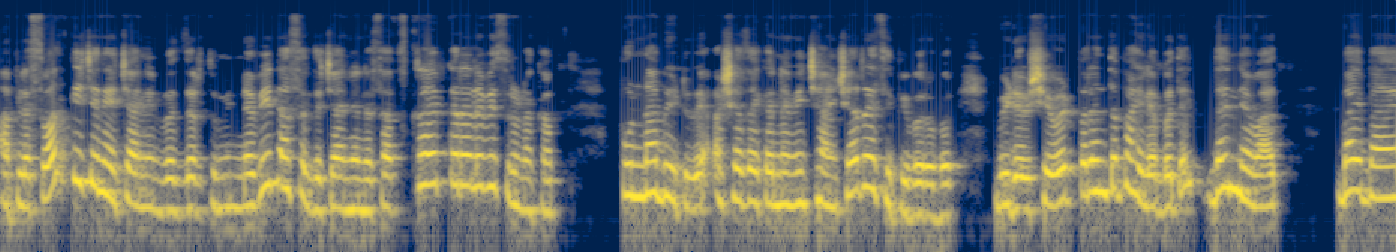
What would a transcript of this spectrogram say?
आपल्या स्वाद किचन या चॅनेलवर जर तुम्ही नवीन असेल तर चॅनलला सबस्क्राईब करायला विसरू नका. पुन्हा भेटूया अशाच एका नवीन छानशा रेसिपी बरोबर. व्हिडिओ शेवटपर्यंत पाहिल्याबद्दल धन्यवाद. बाय बाय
